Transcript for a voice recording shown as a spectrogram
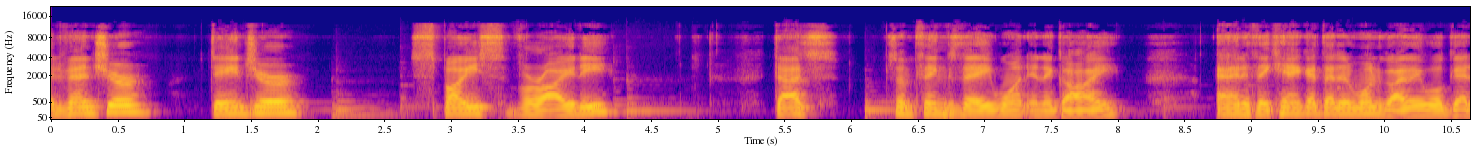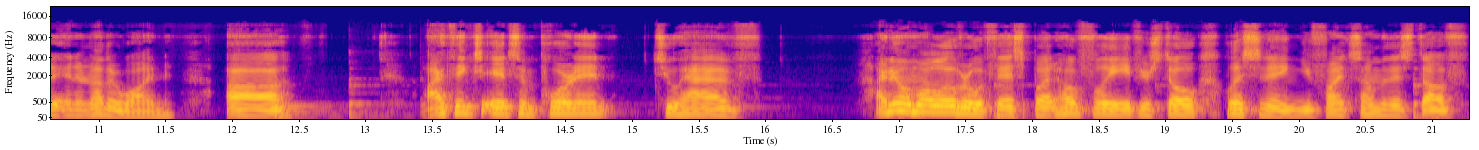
adventure, danger, spice, variety. That's some things they want in a guy. And if they can't get that in one guy, they will get it in another one. Uh, I think it's important to have. I know I'm all over with this, but hopefully, if you're still listening, you find some of this stuff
